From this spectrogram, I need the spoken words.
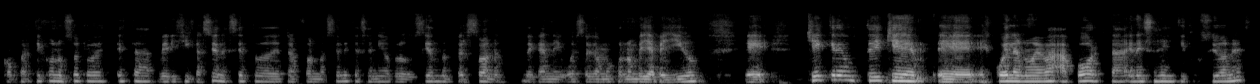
compartir con nosotros estas verificaciones, ¿cierto?, de transformaciones que se han ido produciendo en personas de carne y hueso, digamos, con nombre y apellido. Eh, ¿Qué cree usted que eh, Escuela Nueva aporta en esas instituciones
